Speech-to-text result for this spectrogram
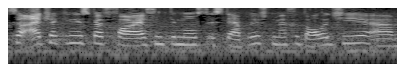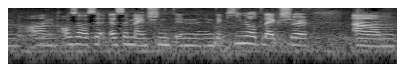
So eye tracking is by far, I think, the most established methodology. Um, and also, as I mentioned in, in the keynote lecture, um,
